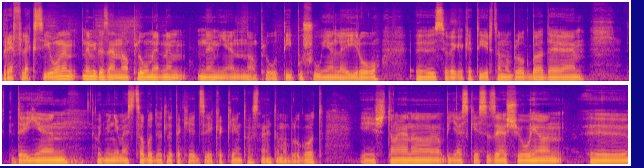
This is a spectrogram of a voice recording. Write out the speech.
reflexió, nem, nem igazán napló, mert nem, nem ilyen napló típusú, ilyen leíró ö, szövegeket írtam a blogba, de, de ilyen, hogy mondjam, ezt szabad ötletek jegyzékeként használtam a blogot, és talán a Vigyázkész az első olyan ö,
